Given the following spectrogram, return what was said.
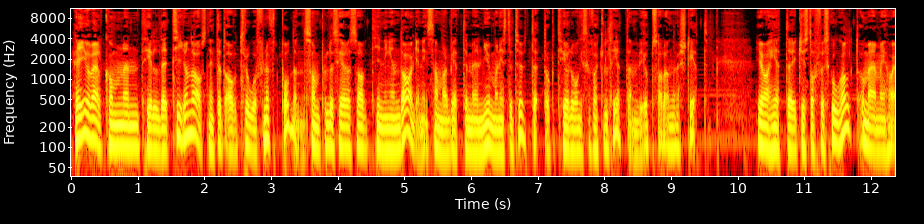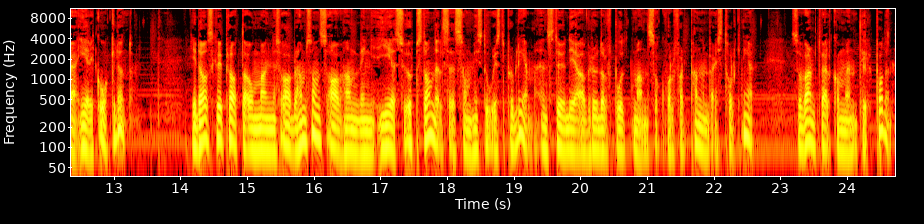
Hej och välkommen till det tionde avsnittet av Tro och förnuft-podden som produceras av tidningen Dagen i samarbete med Newmaninstitutet och Teologiska fakulteten vid Uppsala universitet. Jag heter Kristoffer Skogholt och med mig har jag Erik Åkerlund. Idag ska vi prata om Magnus Abrahamssons avhandling Jesu uppståndelse som historiskt problem. En studie av Rudolf Bultmans och Wolfhard Pannenbergs tolkningar. Så varmt välkommen till podden.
